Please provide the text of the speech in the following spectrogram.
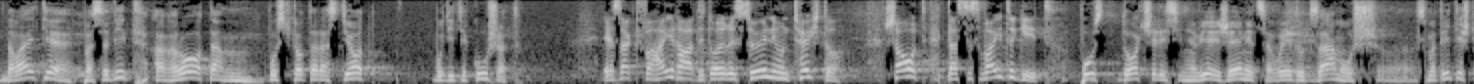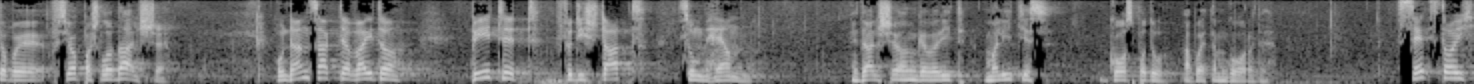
Давайте посадить огород, там пусть что-то растет, будете кушать. Er sagt, verheiratet eure Söhne und Töchter. Schaut, dass es weitergeht. Пусть дочери, сыновей женятся, выйдут замуж. Э, Смотрите, чтобы все пошло дальше. Und dann sagt er weiter, betet für die Stadt zum Herrn. И дальше он говорит, молитесь Господу об этом городе. Setzt euch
